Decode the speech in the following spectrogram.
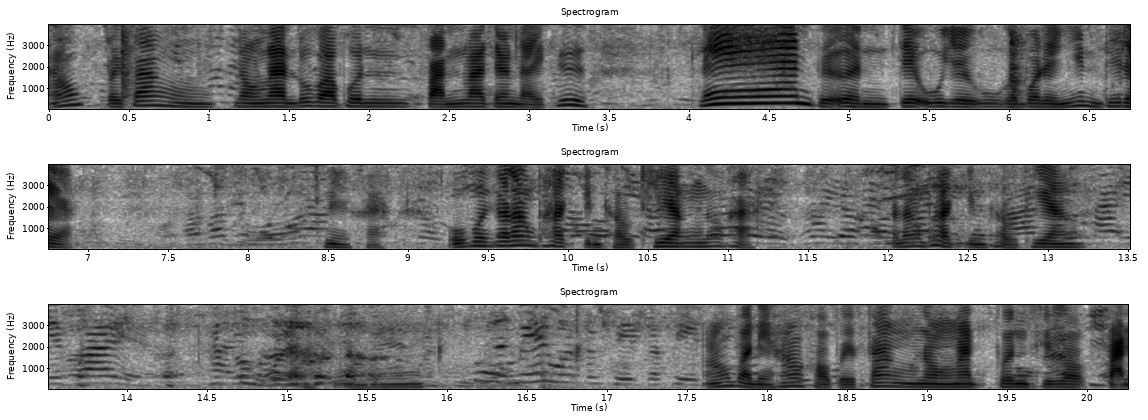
เอาไปฟังน้องนัดรู้ว่าเพิ่นฝันว่าจังไดคือแล่นไปเอิ่นเจอูเจอูกับบ่ได้ยินที่แรกนี่ค่ะ โอ้เพิ่นกำลังพากินข้าวเที่ยงเนาะค่ะกำลังพากินข้าวเที่ยงอ๋อเอาบัดนี้เฮาเขาไปฟังน้องนัดเพิ่นสิว่าฝัน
